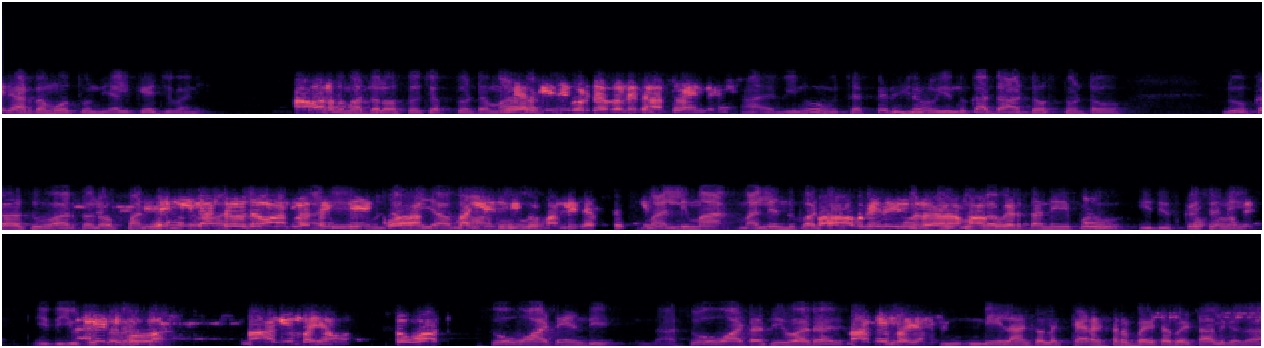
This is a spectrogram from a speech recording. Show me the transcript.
అదే అర్థమవుతుంది ఎల్కేజీ అని. మధ్యలో వస్తూ చెప్తుంటే విను చెప్పేది విను. ఎందుకు అడ్డు అడ్డు వస్తుంటావు లూకాసు వార్తలో మళ్ళీ మళ్ళీ ఎందుకు. పెడతాను ఇప్పుడు ఈ డిస్కషన్ ఇది యూట్యూబ్లో పెడతా నాకేం భయం? సో వాట్ సో వాట్ ఏంది? సో వాట్ అస్ భయం? మీలాంటి వాళ్ళ క్యారెక్టర్ బయట పెట్టాలి కదా.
